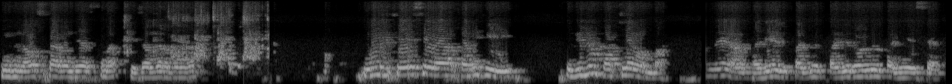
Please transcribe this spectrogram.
మీకు నమస్కారం చేస్తున్నా ఈ సందర్భంగా. మీరు చేసే ఆ పనికి విలువ కట్టలేమమ్మా. పదిహేను పది పది రోజులు పనిచేశారు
